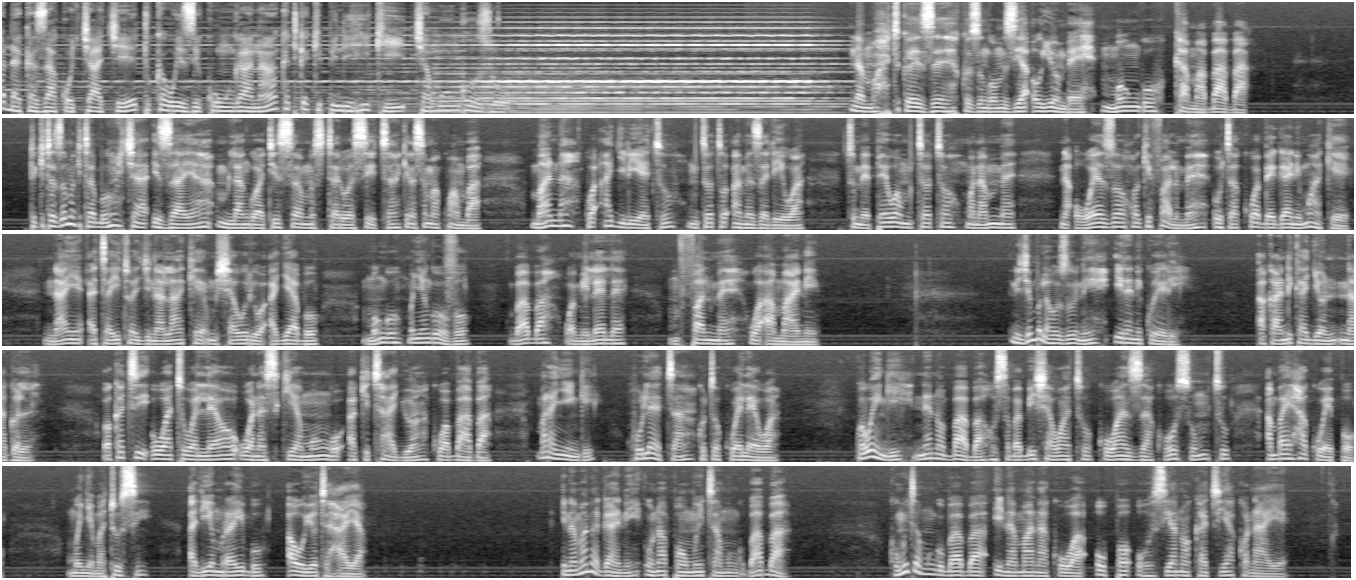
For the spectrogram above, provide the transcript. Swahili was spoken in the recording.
chukua daka zako chache tukaweze kuungana katika kipindi hiki cha mwongozo. Nam tukaweze kuzungumzia ujumbe mungu kama baba. Tukitazama kitabu cha isaya mlango wa tisa mstari wa sita kinasema kwamba maana kwa ajili yetu mtoto amezaliwa tumepewa mtoto mwanamme na uwezo wa kifalme utakuwa begani mwake naye ataitwa jina lake mshauri wa ajabu mungu mwenye nguvu baba wa milele mfalme wa amani. Ni jambo la huzuni ila ni kweli akaandika john nagel. Wakati watu wa leo wanasikia mungu akitajwa kuwa baba mara nyingi huleta kutokuelewa. Kwa wengi neno baba husababisha watu kuwaza kuhusu mtu ambaye hakuwepo mwenye matusi aliye mraibu au yote haya. Ina maana gani unapomwita mungu baba? Kumwita mungu baba ina maana kuwa upo uhusiano kati yako naye.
